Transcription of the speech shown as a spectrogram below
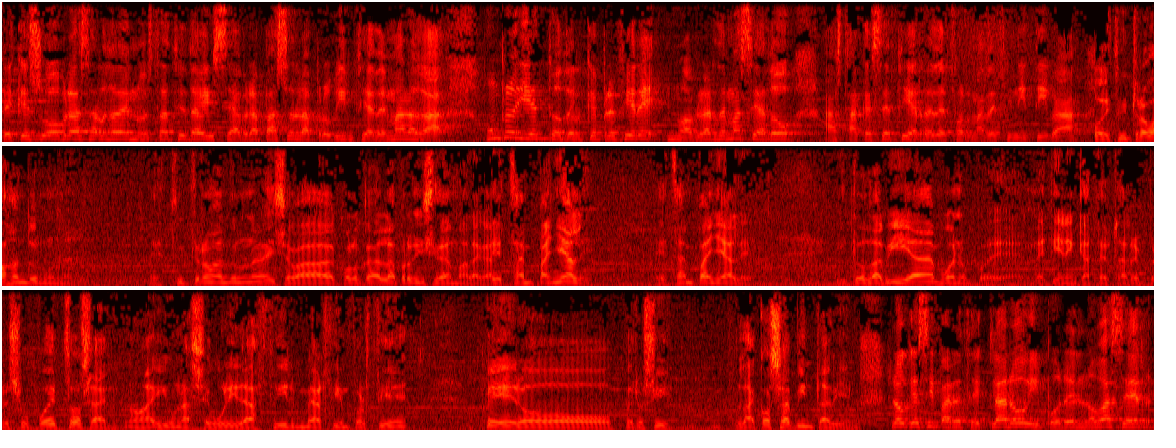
de que su obra salga de nuestra ciudad y se abra paso en la provincia de Málaga, un proyecto del que prefiere no hablar demasiado hasta que se cierre de forma definitiva. Pues estoy trabajando en una, estoy trabajando en una y se va a colocar en la provincia de Málaga. Está en pañales, está en pañales. Y todavía, bueno, pues me tienen que aceptar el presupuesto, o sea, no hay una seguridad firme al 100%, pero, pero sí, la cosa pinta bien. Lo que sí parece claro, y por él no va a ser,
